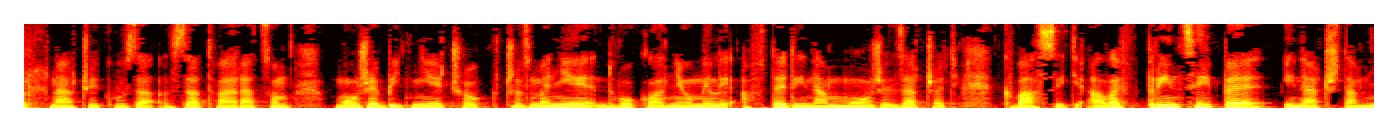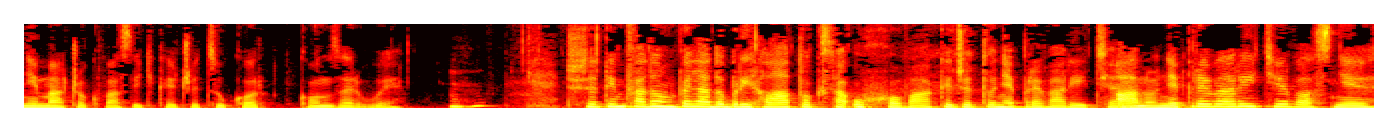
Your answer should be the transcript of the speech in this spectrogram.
vrchnáčiku za, zatváracom môže byť niečo, čo sme nie dôkladne umili a vtedy nám môže začať kvasiť. Ale v princípe ináč tam nemá čo kvasiť, keďže cukor konzervuje. Mm-hmm. Čiže tým pádom veľa dobrých látok sa uchová, keďže to neprevaríte. Áno, neprevaríte vlastne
